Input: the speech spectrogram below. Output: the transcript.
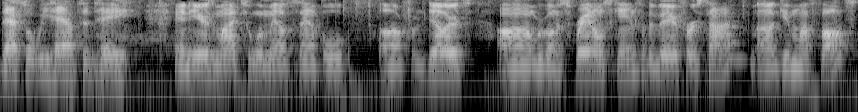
that's what we have today. And here's my 2 ml sample uh, from Dillard's. Um, we're gonna spray it on skin for the very first time, uh, give my thoughts,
